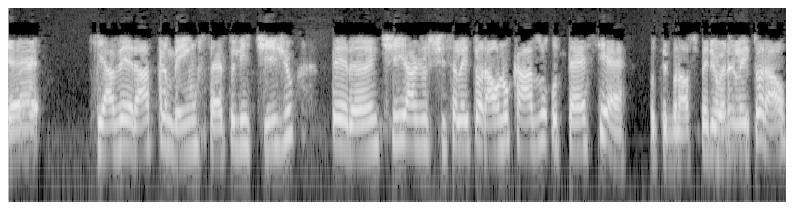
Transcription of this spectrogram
é, que haverá também um certo litígio perante a Justiça Eleitoral, no caso, o TSE, o Tribunal Superior Eleitoral,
